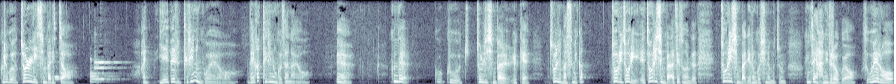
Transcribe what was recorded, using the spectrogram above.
그리고요, 쫄리 신발 있죠? 아니, 예배를 드리는 거예요. 내가 드리는 거잖아요. 예. 네. 근데 그, 그, 쫄리 신발 이렇게, 쫄리 맞습니까? 조리, 조리, 예, 조리 신발. 아, 죄송합니다. 조리 신발 이런 거 신으면 좀 굉장히 아니더라고요. 그래서 의외로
